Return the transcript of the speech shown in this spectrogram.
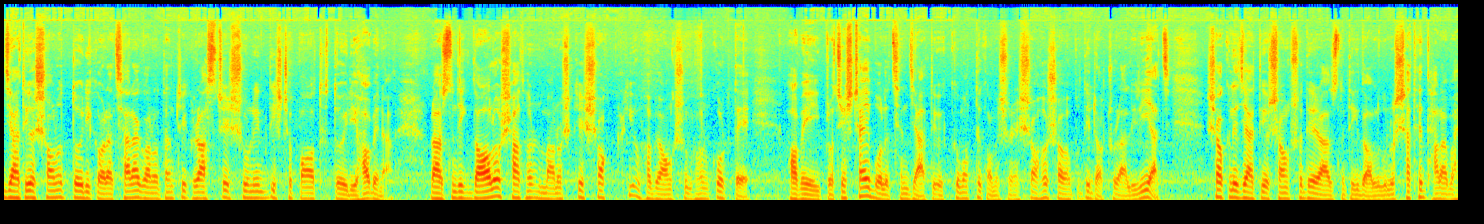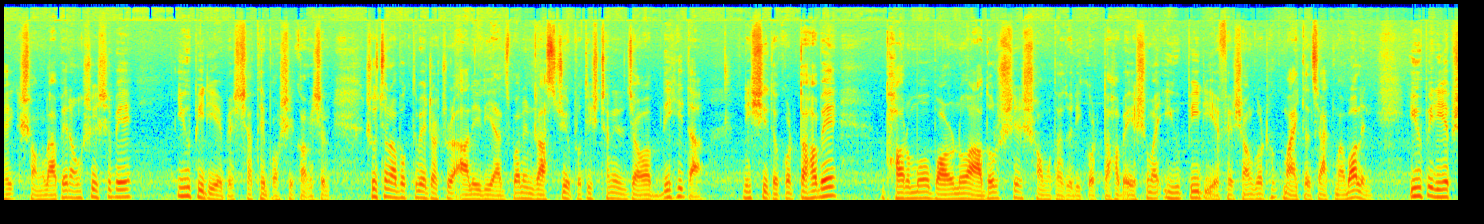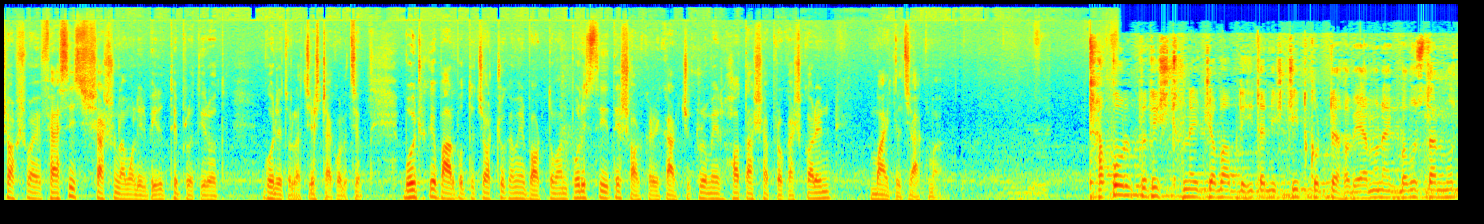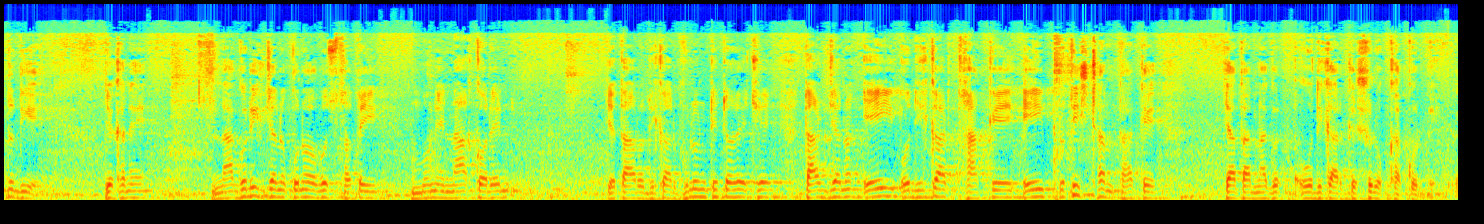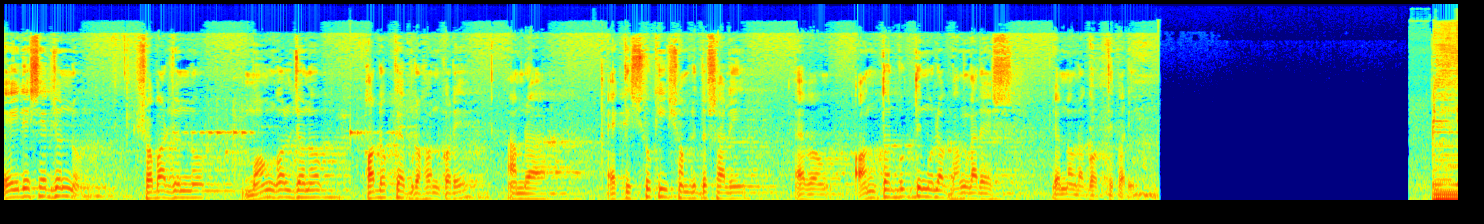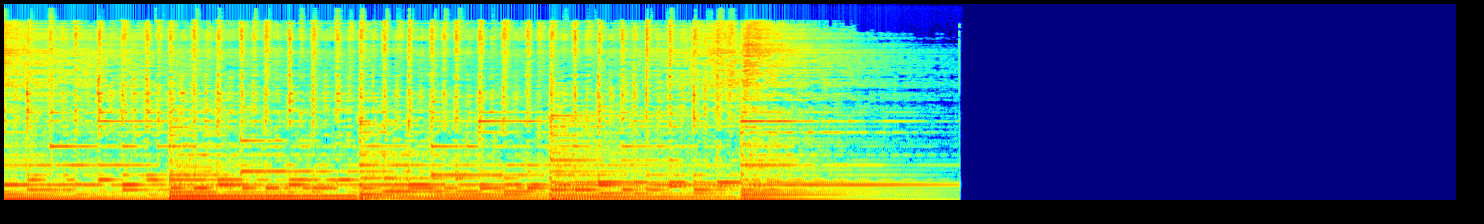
জাতীয় সনদ তৈরি করা ছাড়া গণতান্ত্রিক রাষ্ট্রের সুনির্দিষ্ট পথ তৈরি হবে না। রাজনৈতিক দল ও সাধারণ মানুষকে সক্রিয়ভাবে অংশগ্রহণ করতে হবে এই প্রচেষ্টায় বলেছেন জাতীয় ঐক্যমত্য কমিশনের সহ সভাপতি ডক্টর আলী রিয়াজ। সকলে জাতীয় সংসদের রাজনৈতিক দলগুলোর সাথে ধারাবাহিক সংলাপের অংশ হিসেবে ইউপিডিএফ এর সাথে বসে কমিশন। সূচনা বক্তব্যে ডক্টর আলী রিয়াজ বলেন, রাষ্ট্রীয় প্রতিষ্ঠানের জবাবদিহিতা নিশ্চিত করতে হবে, ধর্ম, বর্ণ, আদর্শের সমতা তৈরি করতে হবে। এ সময় ইউপিডিএফ এর সংগঠক মাইকেল চাকমা বলেন, ইউপিডিএফ সবসময় ফ্যাসিস্ট শাসনামলের বিরুদ্ধে প্রতিরোধ গড়ে তোলার চেষ্টা করেছে। বৈঠকে পার্বত্য চট্টগ্রামের বর্তমান পরিস্থিতিতে সরকারের কার্যক্রমের হতাশা প্রকাশ করেন মাইকেল চাকমা। সকল প্রতিষ্ঠানের জবাবদিহিতা নিশ্চিত করতে হবে এমন এক ব্যবস্থার মধ্য দিয়ে যেখানে নাগরিক যেন কোনো অবস্থাতেই মনে না করেন যে তার অধিকার ভুলুণ্ঠিত হয়েছে, তার যেন এই অধিকার থাকে, এই প্রতিষ্ঠান থাকে যা তার অধিকারকে সুরক্ষা করবে। এই দেশের জন্য, সবার জন্য মঙ্গলজনক পদক্ষেপ গ্রহণ করে আমরা একটি সুখী, সমৃদ্ধশালী এবং অন্তর্ভুক্তিমূলক বাংলাদেশ জন্য আমরা করতে পারি।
